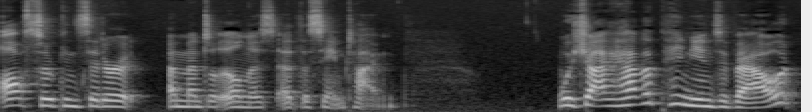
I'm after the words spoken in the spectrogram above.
also consider it a mental illness at the same time which I have opinions about.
